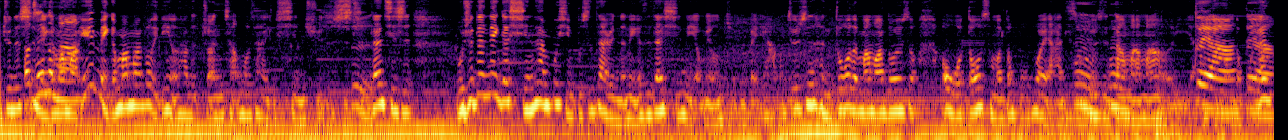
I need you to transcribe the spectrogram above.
觉得是每个妈妈，因为每个妈妈都一定有她的专长或者她有兴趣的事情。但其实，我觉得那个行和不行不是在于能力，而是在心里有没有准备好。就是很多的妈妈都会说：“哦，我都什么都不会啊，其实我就是当妈妈而已啊。”对啊，对啊。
